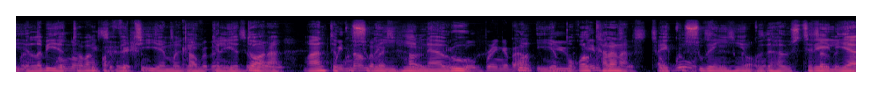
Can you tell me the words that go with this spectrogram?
iyo labiiyo toban qaxooti iyo magangelyadoon ah maanta ku sugan yihiin nauru kun iyo boqol kalena ay ku sugan yihiin gudaha australia.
